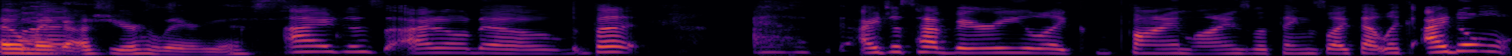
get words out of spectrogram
Oh my gosh, you're hilarious. I just I don't know. But I just have very like fine lines with things like that. Like I don't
